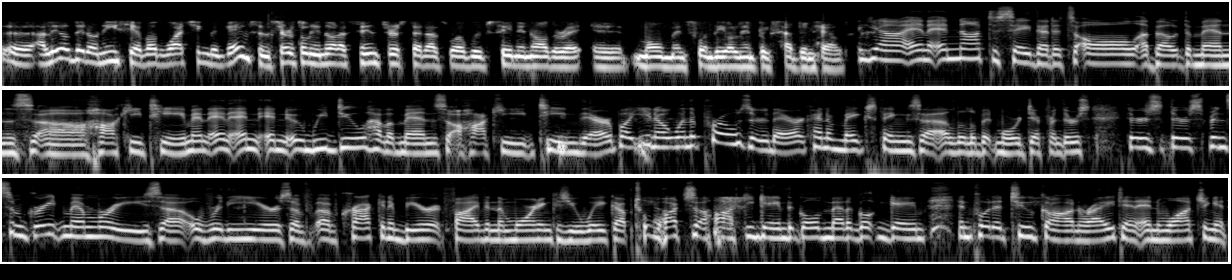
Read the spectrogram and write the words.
uh, a little bit uneasy about watching the games, and certainly not as interested as what we've seen in other uh, moments when the Olympics have been held. Yeah, and, and not to say that it's all about the men's uh, hockey team, and, and, and, and we do have a men's hockey team there, but you know when the pros are there, it kind of makes things a little bit more different. There's there's there's been some great memories uh, over the years of, of cracking a beer at five in the morning because you wake up to watch the hockey game, the gold medal game, and put a toque on, right? And, and watching it.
